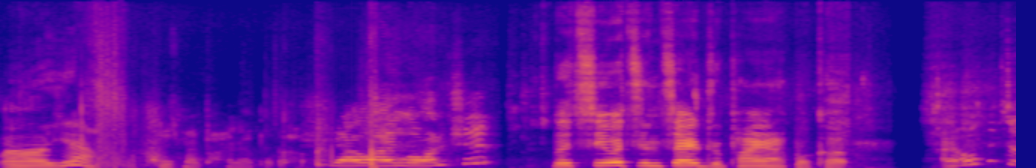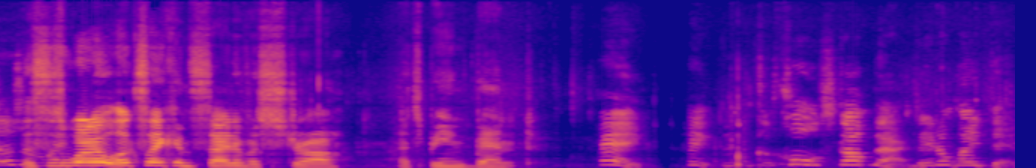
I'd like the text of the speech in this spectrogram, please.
Uh, yeah. Here's my pineapple cup. Shall I launch it? Let's see what's inside the pineapple cup. I hope it doesn't. This is what it looks like inside of a straw that's being bent. Hey, hey, Kole, stop that. They don't like that.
